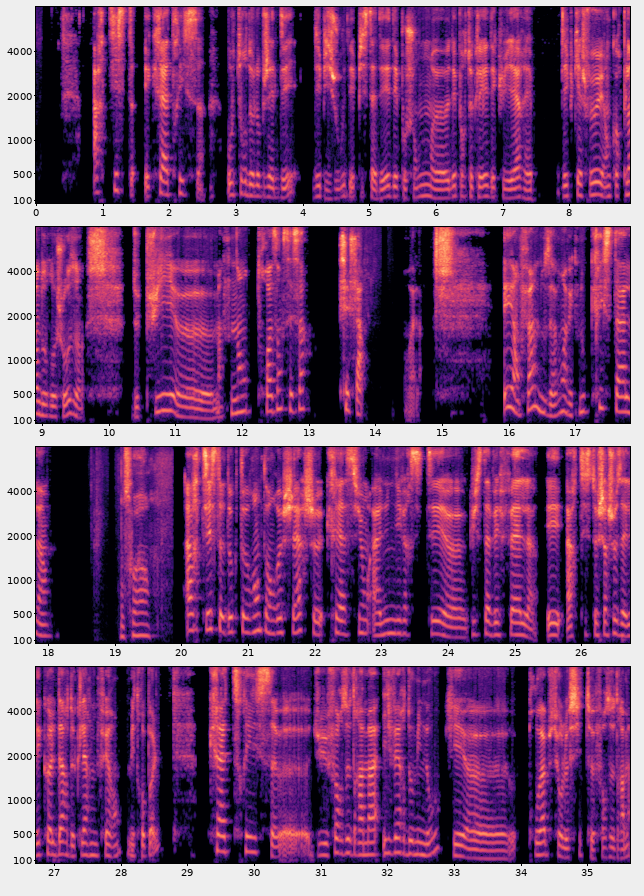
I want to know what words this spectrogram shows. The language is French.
Artiste et créatrice autour de l'objet D, des bijoux, des pistadés, des pochons, euh, des porte-clés, des cuillères et des piques à cheveux et encore plein d'autres choses. Depuis maintenant trois ans, c'est ça? C'est ça. Voilà. Et enfin, nous avons avec nous Cristal. Bonsoir. Artiste doctorante en recherche, création à l'université euh, Gustave Eiffel et artiste chercheuse à l'école d'art de Clermont-Ferrand, métropole. Créatrice euh, du Force de Drama Hiver Domino, qui est euh, trouvable sur le site Force de Drama,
